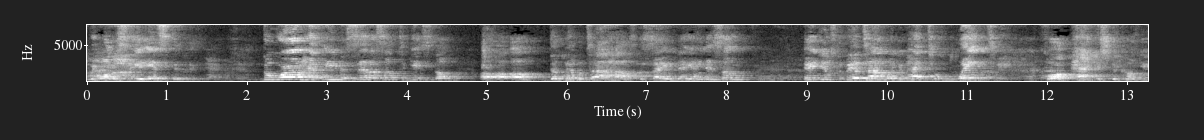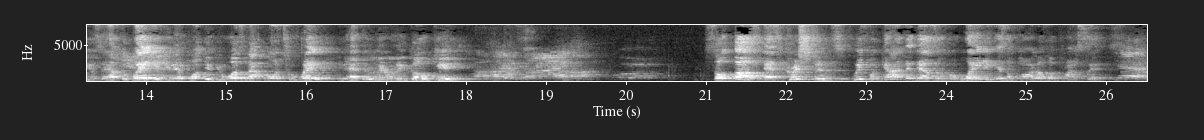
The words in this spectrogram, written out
We want to see it instantly. The world has even set us up to get stuff uh, uh, uh, delivered to our house the same day. Ain't that something? It used to be a time where you had to wait for a package to come. You used to have to wait. If you didn't want, if you was not going to wait, you had to literally go get it. So us as Christians, we forgot that there's a waiting is a part of the process. Yes.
